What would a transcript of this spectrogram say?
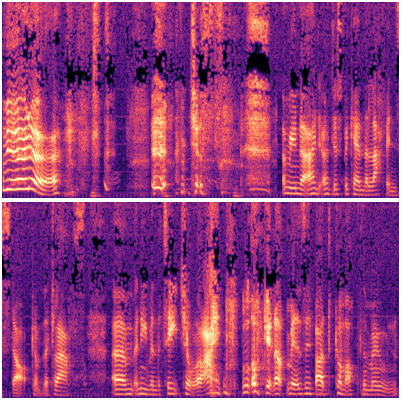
Have you heard her? just, I mean, I, I just became the laughing stock of the class. Um, and even the teacher was like looking at me as if I'd come off the moon.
